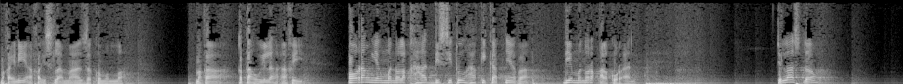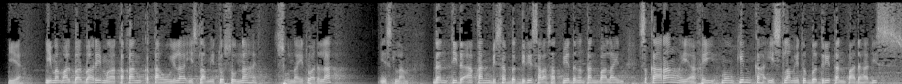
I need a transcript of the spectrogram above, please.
Maka ini akal Islam, azakumullah. Maka ketahuilah akhi, Orang yang menolak hadis itu hakikatnya Pak, dia menolak Al-Quran. Jelas dong? Iya. Imam Al-Barbari mengatakan ketahuilah Islam itu sunnah, sunnah itu adalah Islam dan tidak akan bisa berdiri salah satunya dengan tanpa lain. Sekarang ya akhi, mungkinkah Islam itu berdiri tanpa ada hadis?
